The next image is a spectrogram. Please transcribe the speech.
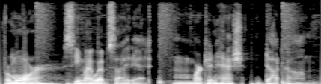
For more, see my website at martinhash.com.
